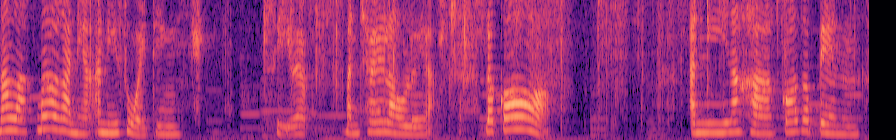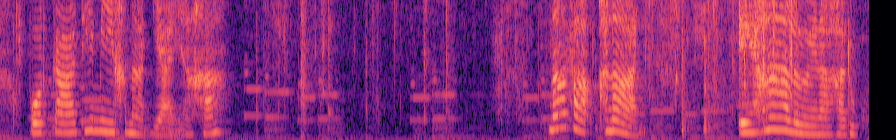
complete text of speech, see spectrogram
น่ารักมากอันเนี้ยอันนี้สวยจริง สีแบบ มันใช่เราเลยอะแล้วก็อันนี้นะคะก็จะเป็นโปสการ์ดที่มีขนาดใหญ่นะคะ น่าจะขนาด A5 เลยนะคะ ทุกค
